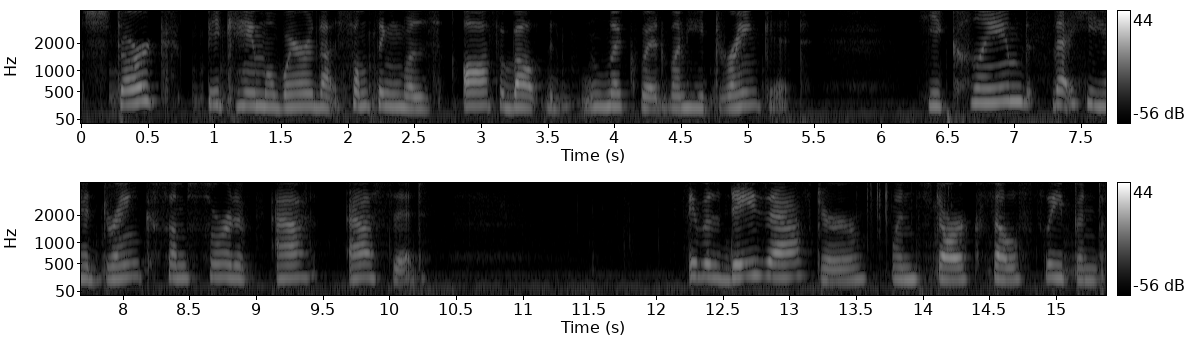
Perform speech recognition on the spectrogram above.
Stark became aware that something was off about the liquid when he drank it. He claimed that he had drank some sort of acid. It was days after when Stark fell asleep and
